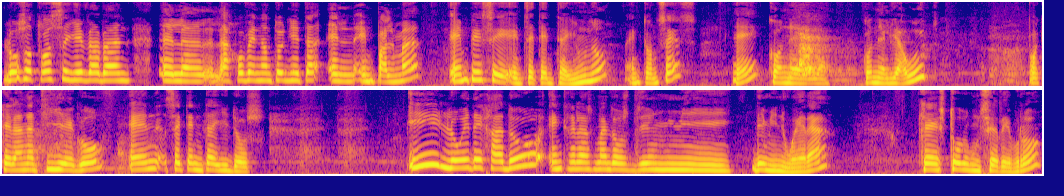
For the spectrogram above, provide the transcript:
los otros se llevaban la joven Antonieta en, Palma. Empecé en 71, entonces, ¿eh? con, el, con el porque la Nati llegó en 72 y lo he dejado entre las manos de mi, de mi nuera, que es todo un cerebro.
